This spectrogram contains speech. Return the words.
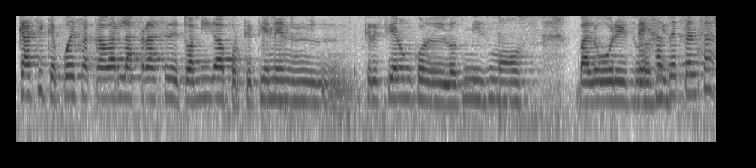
casi que puedes acabar la frase de tu amiga porque tienen crecieron con los mismos valores dejas de pensar.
